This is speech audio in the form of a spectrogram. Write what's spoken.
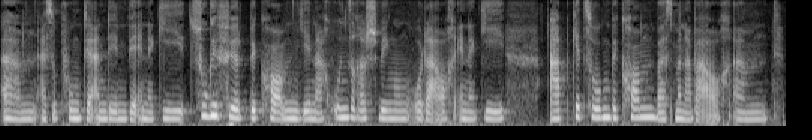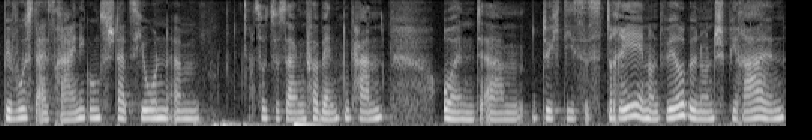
Ähm, also Punkte, an denen wir Energie zugeführt bekommen, je nach unserer Schwingung oder auch Energie abgezogen bekommen, was man aber auch ähm, bewusst als Reinigungsstation ähm, sozusagen verwenden kann. Und ähm, durch dieses Drehen und Wirbeln und Spiralen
